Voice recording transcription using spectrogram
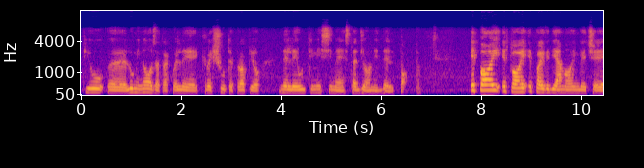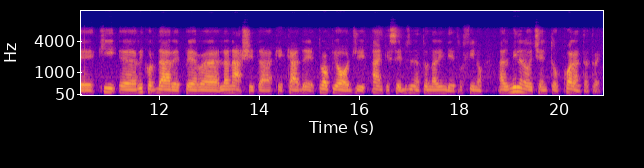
più eh, luminosa tra quelle cresciute proprio nelle ultimissime stagioni del pop. E poi, e poi, e poi vediamo invece chi eh, ricordare per eh, la nascita che cade proprio oggi, anche se bisogna tornare indietro fino al 1943.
